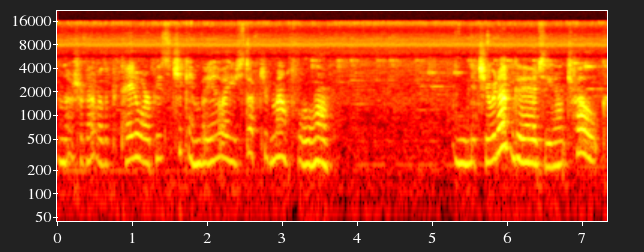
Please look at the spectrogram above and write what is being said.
I'm not sure if that was a potato or a piece of chicken, but either way you stuffed your mouth full, huh? You need to chew it up good so you don't choke.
